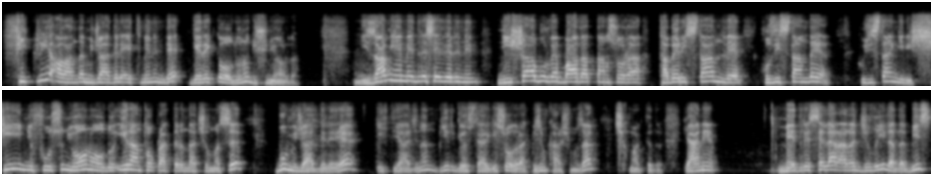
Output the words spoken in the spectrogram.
fikri alanda mücadele etmenin de gerekli olduğunu düşünüyordu. Nizamiye medreselerinin Nişabur ve Bağdat'tan sonra Taberistan ve Huzistan'da Huzistan gibi Şii nüfusun yoğun olduğu İran topraklarında açılması bu mücadeleye ihtiyacının bir göstergesi olarak bizim karşımıza çıkmaktadır. Yani medreseler aracılığıyla da biz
